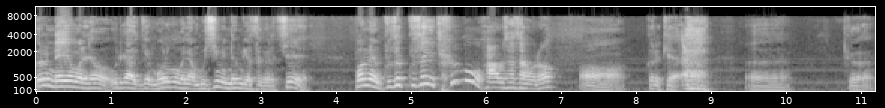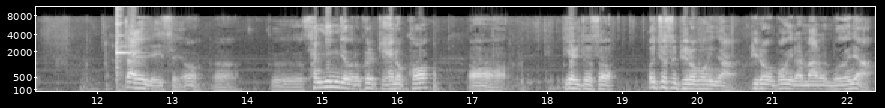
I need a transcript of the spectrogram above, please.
그런 내용을요 우리가 이제 모르고 그냥 무심히 넘겨서 그렇지 보면 구석구석이 전부 화엄사상으로 어 그렇게 어 그 짜여져 있어요. 어, 그 상징적으로 그렇게 해놓고 어, 예를 들어서 어째서 비로봉이냐, 비로봉이라는 말은 뭐냐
